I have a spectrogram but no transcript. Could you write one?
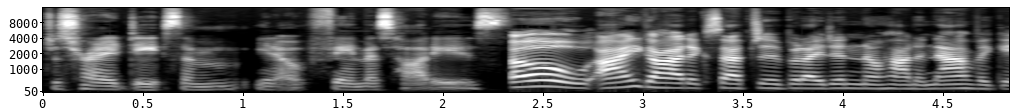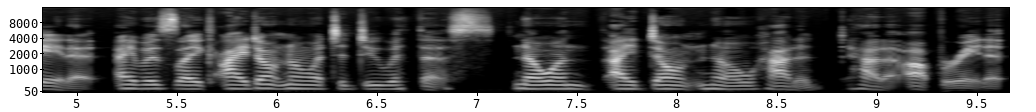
just trying to date some, you know, famous hotties. Oh, I got accepted, but I didn't know how to navigate it. I was like, I don't know what to do with this. No one, I don't know how to how to operate it.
